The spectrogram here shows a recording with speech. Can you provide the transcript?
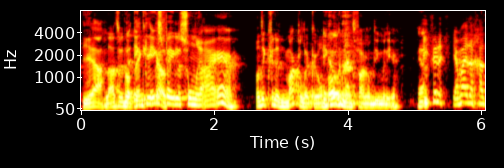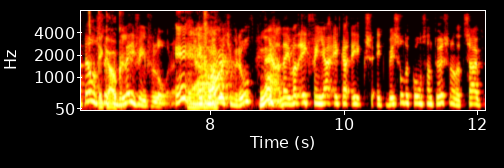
Ja, Laten we dat de- ik, denk ik, ik het zonder AR. Want ik vind het makkelijker om Ik Pokémon te vangen op die manier. Ja. Ik vind het, ja, maar er gaat wel een stukje ook. beleving verloren. Eh, Ja. echt Snap waar? wat je bedoelt? Nee. Ja, nee, want ik vind ja, ik, ik, ik wissel er constant tussen, want het zuipt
